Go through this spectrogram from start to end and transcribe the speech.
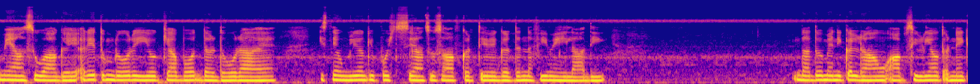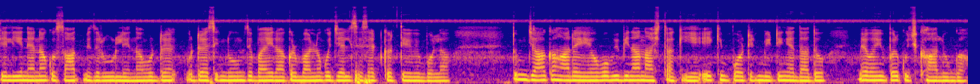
में आँसू आ गए। अरे, तुम रो रही हो। क्या बहुत दर्द हो रहा है? इसने उंगलियों की पुष्ट से आँसू साफ़ करते हुए गर्दन नफ़ी में हिला दी। दादो, मैं निकल रहा हूँ। आप सीढ़ियाँ उतरने के लिए नैना को साथ में ज़रूर लेना। वो ड्रे, वो ड्रेसिंग रूम से बाहर आकर बालों को जेल से सेट करते हुए बोला, तुम जा कहाँ रहे हो? वो भी बिना नाश्ता किए। एक इम्पोर्टेंट मीटिंग है, दादो। मैं वहीं पर कुछ खा लूँगा।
